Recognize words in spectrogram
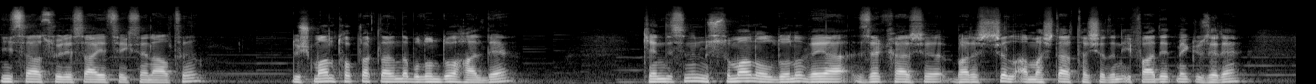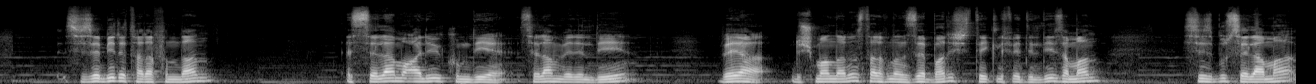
Nisa suresi ayet 86 Düşman topraklarında bulunduğu halde kendisinin Müslüman olduğunu veya size karşı barışçıl amaçlar taşıdığını ifade etmek üzere size biri tarafından Esselamu Aleyküm diye selam verildiği veya düşmanlarınız tarafından size barış teklif edildiği zaman siz bu selama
